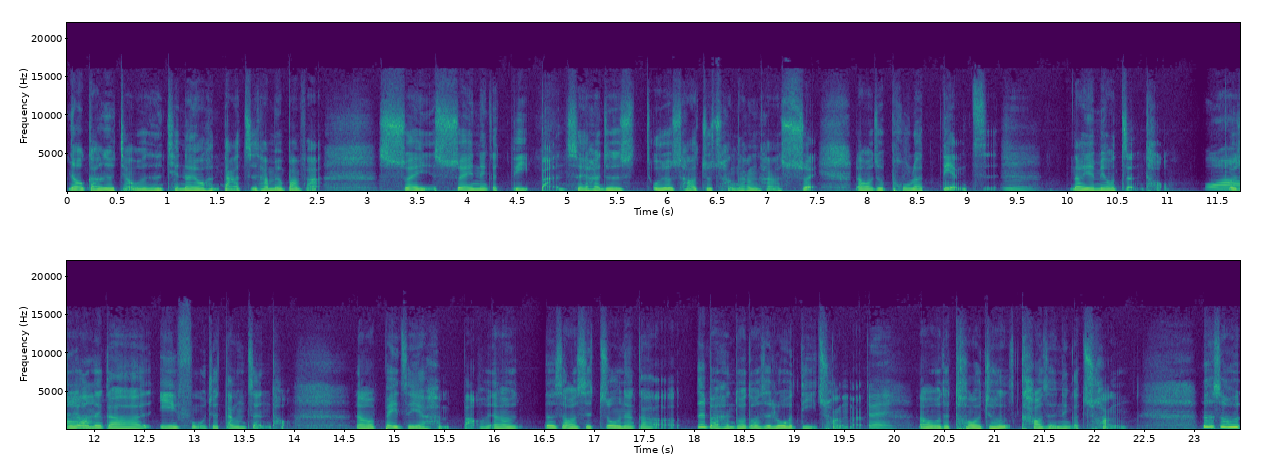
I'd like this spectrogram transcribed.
然后刚刚就讲，我的前男友很大只，他没有办法睡睡那个地板，所以他就是，我就朝就床让他睡，然后我就铺了垫子，嗯，然后也没有枕头，哇，我就用那个衣服就当枕头，然后被子也很薄，然后那时候是住那个日本很多都是落地窗嘛，对，然后我的头就靠着那个窗。那时候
